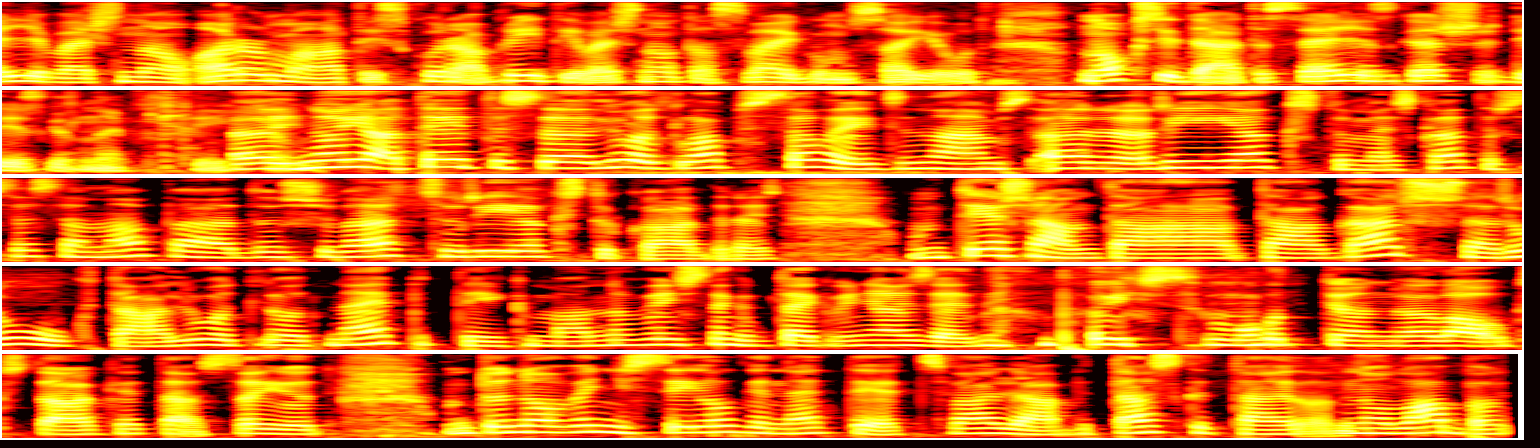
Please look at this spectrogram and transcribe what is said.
eļļa vairs nav aromātiska, kurā brīdī vairs nav tā svaiguma sajūta. Un oksidētas eļļas garša ir diezgan nepatīkama. Uh, Nu, jā, te ir tas uh, ļoti labs salīdzinājums ar riekstu. Mēs katrs esam apēduši vecu riekstu kādreiz. Un tiešām tā, tā garša rūk, tā ļoti, ļoti nepatīk man. Nu, viņš negrib teikt, viņa aiziet pa visu muti un vēl augstāk, ja tā sajūta. Un tu no viņas ilgi netiec vaļā, bet tas, ka tā nu, laba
